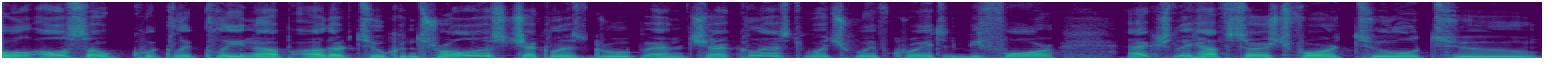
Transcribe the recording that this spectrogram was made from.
will also quickly clean up other two controllers, checklist group and checklist, which we've created before. I actually have searched for a tool to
